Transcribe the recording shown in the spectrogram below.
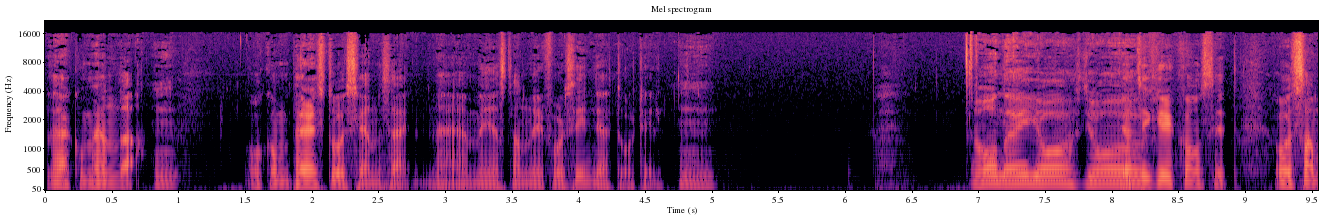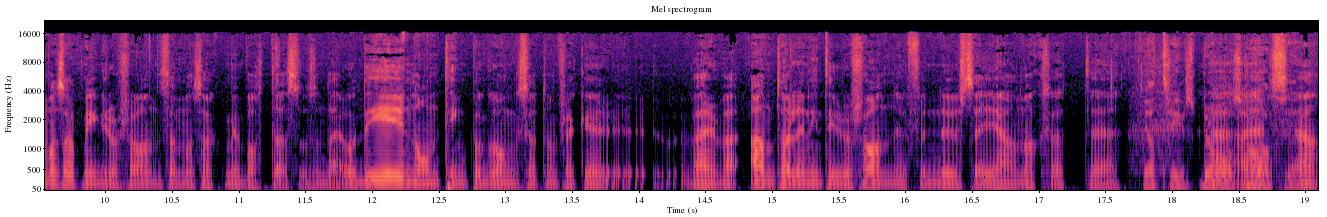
Det här kommer hända. Mm. Och om Perez då känner så här Nej, men jag stannar i Force India ett år till. mm. Ja, nej, jag... jag, Jag tycker det är konstigt. Och samma sak med Grosjean, samma sak med Bottas och sånt där. Och det är ju någonting på gång så att de försöker eh, värva. Antagligen inte Grosjean nu, för nu säger han också att eh, jag trivs bra hos äh, Haas. ja,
